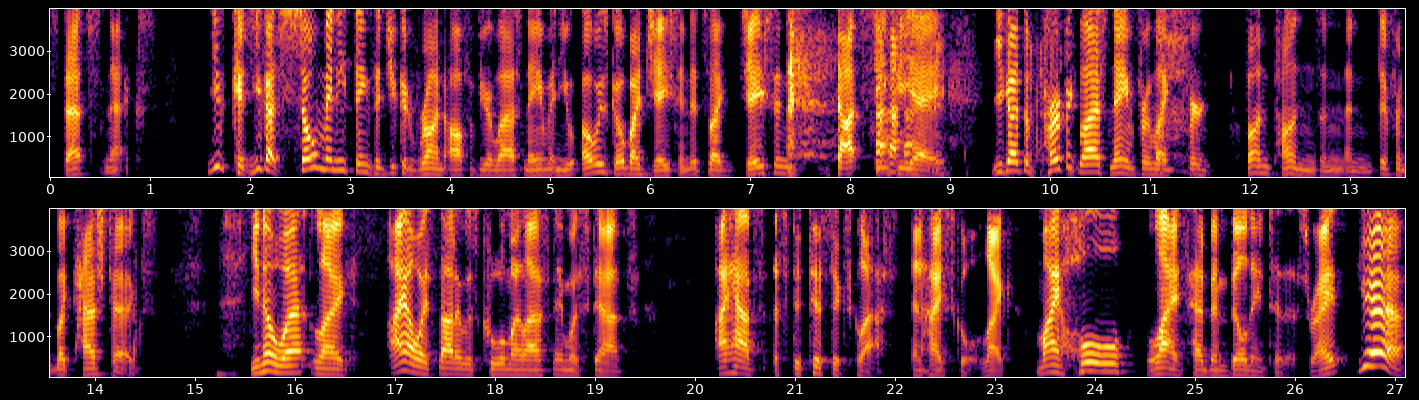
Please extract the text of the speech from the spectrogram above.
Staats Snacks. You could you got so many things that you could run off of your last name, and you always go by Jason. It's like Jason.cpa. you got the perfect last name for like for fun puns and, and different like hashtags. you know what? Like, I always thought it was cool. My last name was Staats. I have a statistics class in high school. Like, my whole life had been building to this, right? Yeah.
